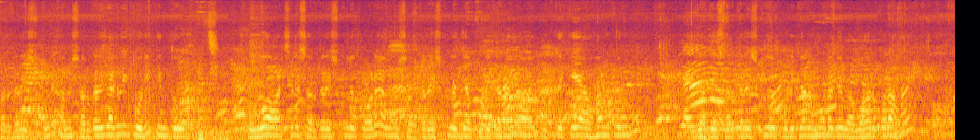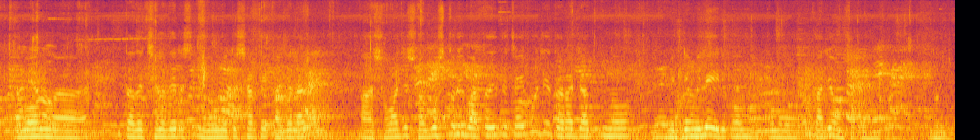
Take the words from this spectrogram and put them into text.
সরকারি স্কুলে। আমি সরকারি চাকরি করি কিন্তু তবুও আমার ছেলে সরকারি স্কুলে পড়ে এবং সরকারি স্কুলের যে পরিকাঠামো আমি প্রত্যেককে আহ্বান করব যাতে সরকারি স্কুলের পরিকাঠামোটাকে ব্যবহার করা হয় এবং তাদের ছেলেদের উন্নতির স্বার্থে কাজে লাগায়। সমাজের সর্বস্তরেই বার্তা দিতে চাইব যে তারা যেন মিড ডে মিলে এরকম কোনো কাজে অংশগ্রহণ করে। ধন্যবাদ।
